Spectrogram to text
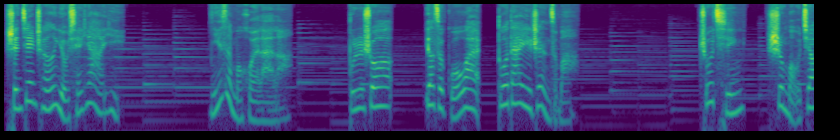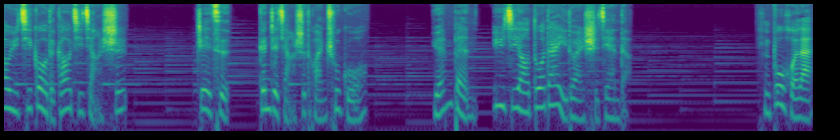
沈建成有些讶异：“你怎么回来了？不是说要在国外？”多待一阵子吗？朱晴是某教育机构的高级讲师，这次跟着讲师团出国，原本预计要多待一段时间的。不回来，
